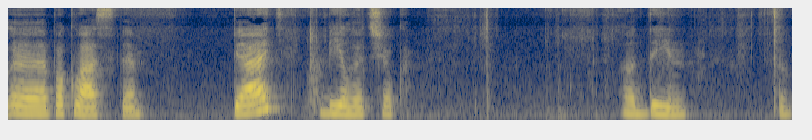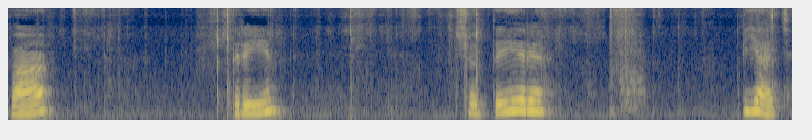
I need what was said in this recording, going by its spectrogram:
е, покласти 5 білочок. Один, два, три, чотири, п'ять.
